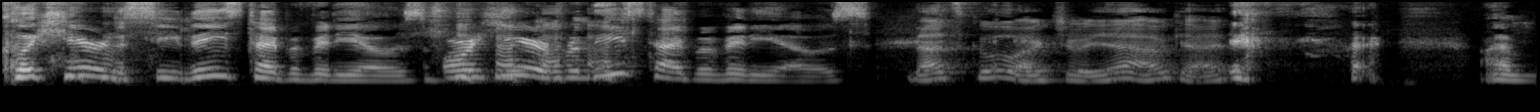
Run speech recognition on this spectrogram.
Click here to see these type of videos or here for these type of videos. That's cool, actually. Yeah. Okay. I'm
